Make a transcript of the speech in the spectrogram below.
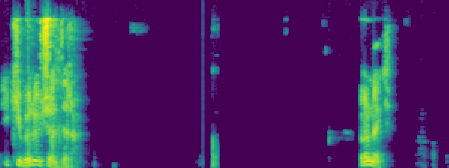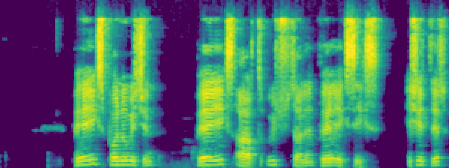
2 bölü 3 elde ederim. Örnek. Px polinomu için Px artı 3 tane P eksi x eşittir.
